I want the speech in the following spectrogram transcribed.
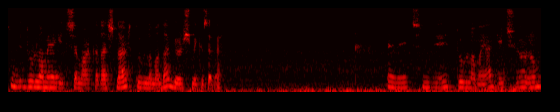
Şimdi durulamaya geçeceğim arkadaşlar. Durulamada görüşmek üzere. Evet şimdi durulamaya geçiyorum.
